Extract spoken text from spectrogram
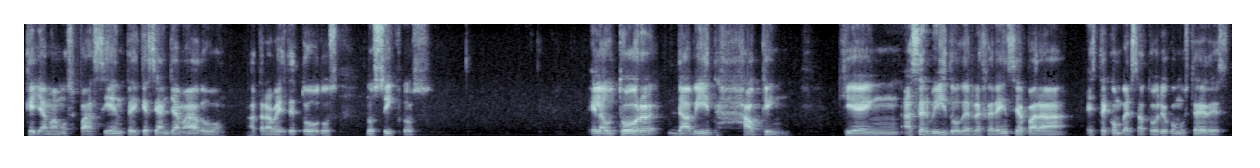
que llamamos paciente y que se han llamado a través de todos los ciclos. El autor David Hawking, quien ha servido de referencia para este conversatorio con ustedes,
